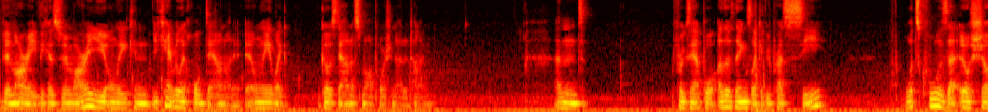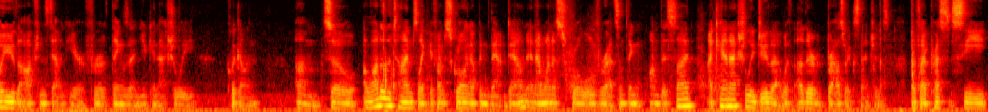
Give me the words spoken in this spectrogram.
Vimari because Vimari you only can you can't really hold down on it. It only like goes down a small portion at a time. And for example, other things like if you press C, what's cool is that it'll show you the options down here for things that you can actually click on. Um, so a lot of the times, like if I'm scrolling up and down and I want to scroll over at something on this side, I can't actually do that with other browser extensions. If I press C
